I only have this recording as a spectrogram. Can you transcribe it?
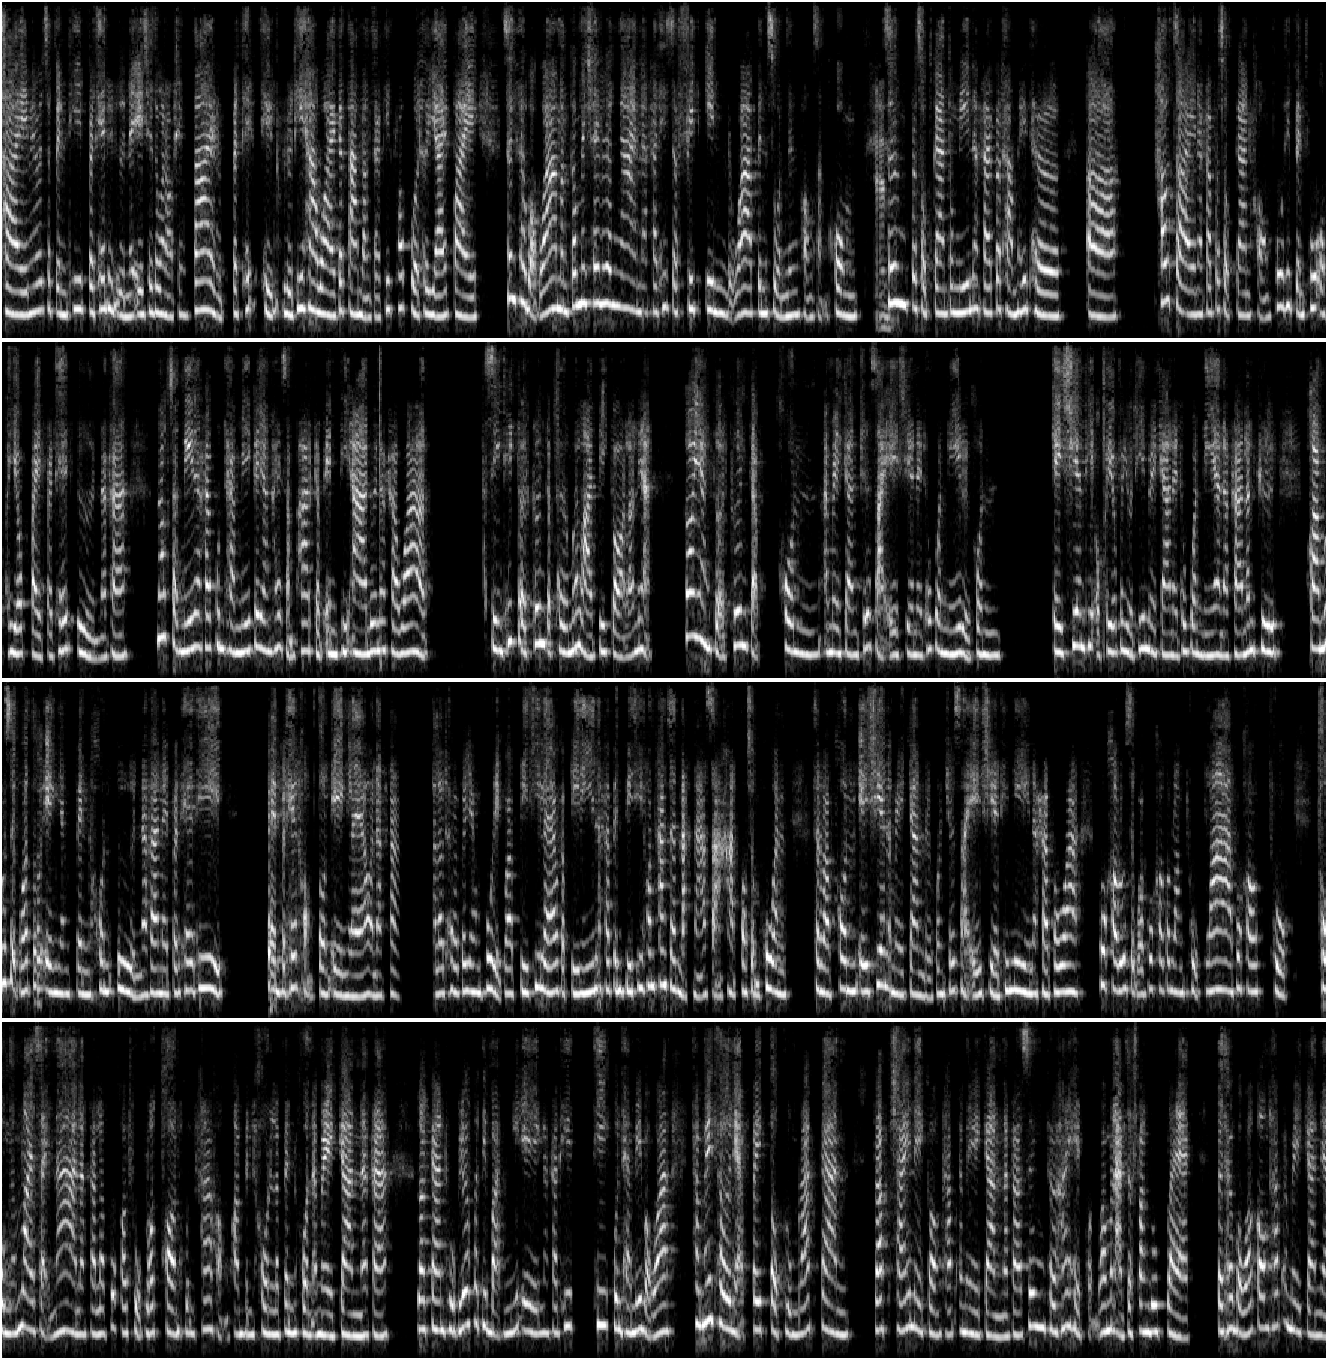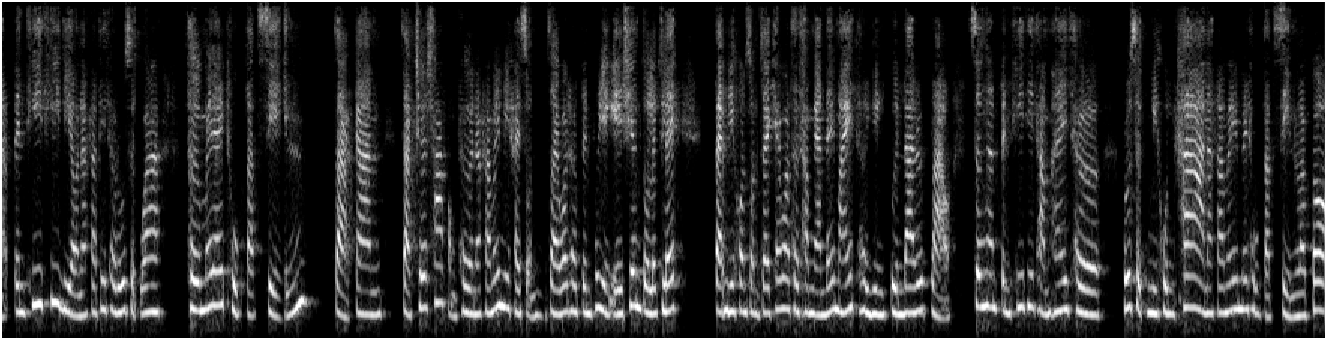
ไทยไม่ว่าจะเป็นที่ประเทศอื่นๆในเอเชียตะวันออกเฉียงใต้หรือประเทศหรือที่ฮาวายก็ตามหลังจากที่ครอบครัวเธอย้ายไป ซึ่งเธอบอกว่ามันก็ไม่ใช่เรื่องง่ายนะคะ ที่จะฟิตอินหรือว่าเป็นส่วนหนึ่งของสังคม ซึ่งประสบการณ์ตรงนี้นะคะก็ทำให้เธอเข้าใจนะคะประสบการณ์ของผู้ที่เป็นผู้อพยพไปประเทศอื่นนะคะ นอกจากนี้นะคะคุณทามี่ก็ยังให้สัมภาษณ์กับ NPR ด้วยนะคะว่า สิ่งที่เกิดขึ้นกับเธอเมื่อหลายปีก่อนแล้วเนี่ยก็ยังเกิดขึ้นกับ คนอเมริกันเชื้อสายเอเชียในทุกวันนี้ หรือคนเอเชียนที่อพยพมาอยู่ที่อเมริกาในทุกวันนี้นะคะ นั่นคือความรู้สึกว่าตัวเองยังเป็นคนอื่นนะคะ ในประเทศที่เป็นประเทศของตนเองแล้วนะคะ แล้วเธอก็ยังพูดอีกว่าปีที่แล้วกับปีนี้นะคะเป็นปีที่ค่อนข้างจะหนักหนาสาหัสพอสมควรสำหรับคนเอเชียนอเมริกันหรือคนเชื้อสายเอเชียที่นี่นะคะ เพราะว่าพวกเขารู้สึกว่าพวกเขากำลังถูกล่า พวกเขาถูกถมน้ำลายใส่หน้านะคะ แล้วพวกเขาถูกลดทอนคุณค่าของความเป็นคนและเป็นคนอเมริกันนะคะหลักการถูกเลือกปฏิบัตินี้เองนะคะที่ที่คุณแทมมี่บอกว่าทำให้เธอเนี่ยไปตกหลุมรักการรับใช้ในกองทัพอเมริกันนะคะ ซึ่งเธอให้เหตุผลว่ามันอาจจะฟังดูแปลก แต่เธอบอกว่ากองทัพอเมริกันเนี่ยเป็นที่ที่เดียวนะคะ ที่เธอรู้สึกว่าเธอไม่ได้ถูกตัดสินจากการจากเชื้อชาติของเธอนะคะ ไม่มีใครสนใจว่าเธอเป็นผู้หญิงเอเชียนตัวเล็ก ๆ แต่มีคนสนใจแค่ว่าเธอทำงานได้ไหมเธอยิงปืนได้หรือเปล่า ซึ่งนั่นเป็นที่ที่ทำให้เธอรู้สึกมีคุณค่านะคะ ไม่ไม่ถูกตัดสินแล้วก็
